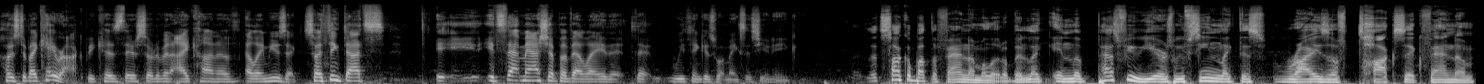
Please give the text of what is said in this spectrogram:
hosted by KROQ because they're sort of an icon of LA music. So I think that's it's that mashup of LA that, that we think is what makes us unique. Let's talk about the fandom a little bit. Like in the past few years, we've seen like this rise of toxic fandom.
